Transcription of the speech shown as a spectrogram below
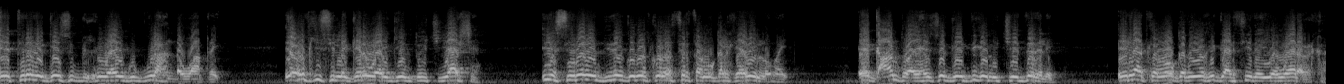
ee tirada geesu bixin waayey gugulahan dhawaaqay. Ee codkiisii la garan waayey geeldoojiyaasha iyo siradan diday godadkooda sirtan u galkeedin lumay. Ee gacantu ay hayso geedigan ujeedada leh. Ee raadka loo gadayo ka gaadhsiinaya weerarka.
